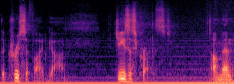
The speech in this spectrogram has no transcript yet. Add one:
the crucified God, Jesus Christ. Amen.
